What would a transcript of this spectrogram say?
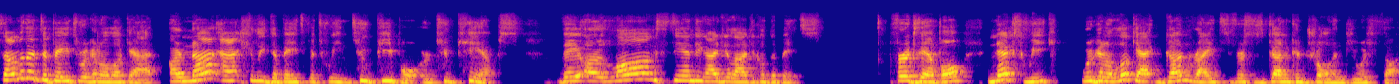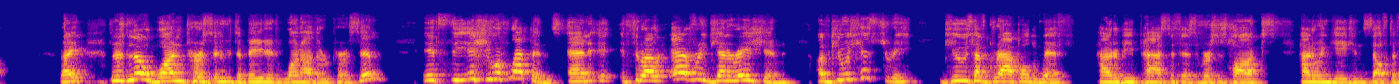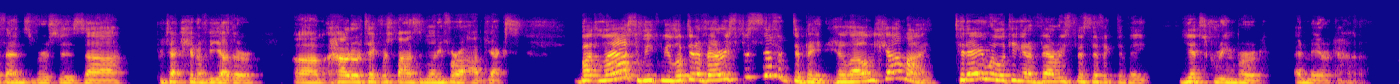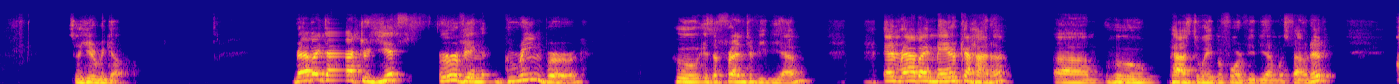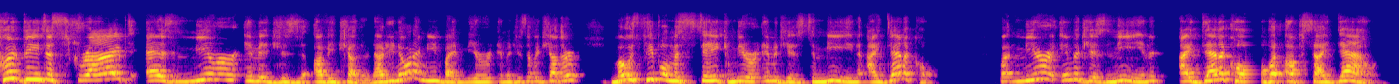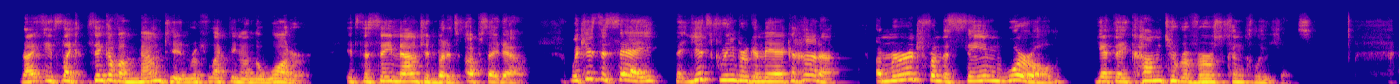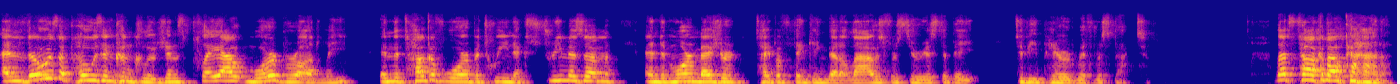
some of the debates we're going to look at are not actually debates between two people or two camps. They are long standing ideological debates. For example, next week, we're going to look at gun rights versus gun control in Jewish thought, right? There's no one person who debated one other person. It's the issue of weapons. And it, throughout every generation of Jewish history, Jews have grappled with how to be pacifists versus hawks, how to engage in self defense versus uh, protection of the other. um, how to take responsibility for our objects. But last week we looked at a very specific debate, Hillel and Shammai. Today we're looking at a very specific debate, Yitz Greenberg and Meir Kahana. So here we go. Rabbi Dr. Yitz Irving Greenberg, who is a friend to VBM, and Rabbi Meir Kahana, um, who passed away before VBM was founded, could be described as mirror images of each other. Now, do you know what I mean by mirror images of each other? Most people mistake mirror images to mean identical, but mirror images mean identical but upside down, right? It's like think of a mountain reflecting on the water. It's the same mountain, but it's upside down, which is to say that Yitz Greenberg and Meir Kahana emerge from the same world, yet they come to reverse conclusions. And those opposing conclusions play out more broadly in the tug of war between extremism and a more measured type of thinking that allows for serious debate to be paired with respect. Let's talk about Kahana.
